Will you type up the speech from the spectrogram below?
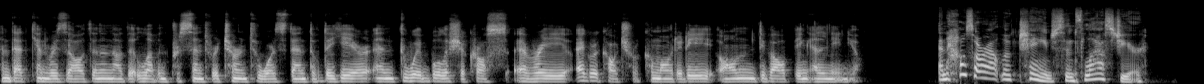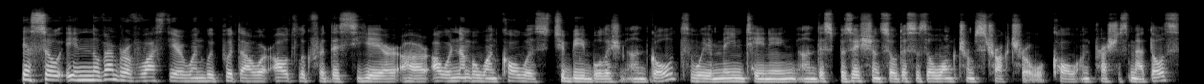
and that can result in another 11% return towards the end of the year. And we're bullish across every agricultural commodity on developing El Nino. And how's our outlook changed since last year? Yes, so in November of last year, when we put our outlook for this year, our, our number one call was to be bullish on gold. We're maintaining on this position. So this is a long-term structural call on precious metals.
